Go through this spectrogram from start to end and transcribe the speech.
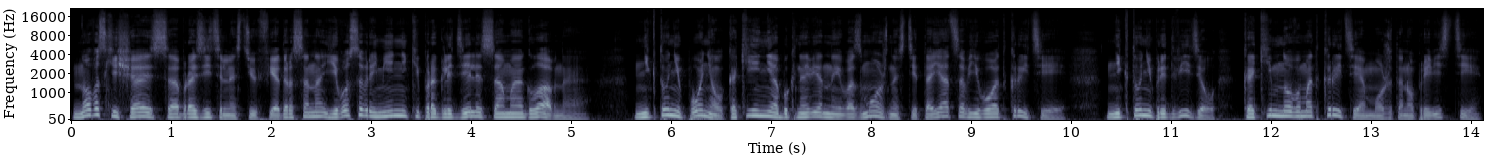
Но восхищаясь сообразительностью Федерсона, его современники проглядели самое главное. Никто не понял, какие необыкновенные возможности таятся в его открытии. Никто не предвидел, каким новым открытием может оно привести.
